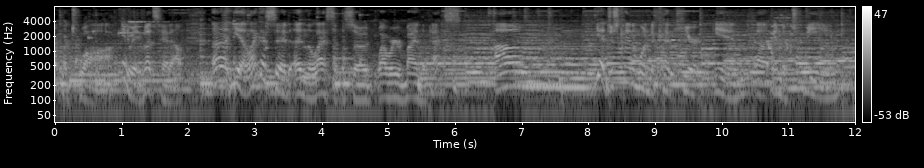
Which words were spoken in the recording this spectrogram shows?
repertoire. Anyway, let's head out. Uh, yeah, like I said in the last episode while we were buying the packs, um, yeah, just kind of wanted to cut here in, uh, in between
